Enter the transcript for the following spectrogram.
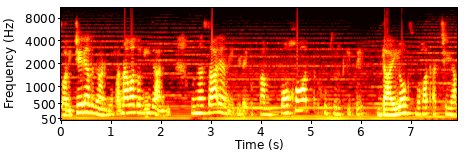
ਸੌਰੀ ਚਿਹਰਿਆਂ ਤੋਂ ਜਾਣਦੀ ਹਾਂ, ਪਰ ਨਾਵਾਂ ਤੋਂ ਨਹੀਂ ਜਾਣਦੀ, ਉਹਨਾਂ ਸਾਰਿਆਂ ਨੇ ਜਿਹੜੇ ਉਹ ਕੰਮ ਬਹੁਤ ਖੂਬਸੂਰਤ ਕੀਤੇ ਡਾਇਲੌਗਸ ਬਹੁਤ ਅੱਛੇ ਆ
